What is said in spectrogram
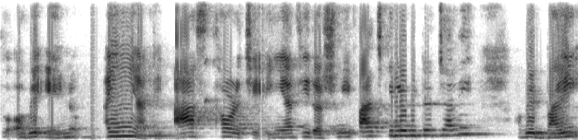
તો હવે એનો અહીંયાથી, આ સ્થળ છે, અહીંયાથી રશ્મિ પાંચ કિલોમીટર ચાલી, હવે ભાઈ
